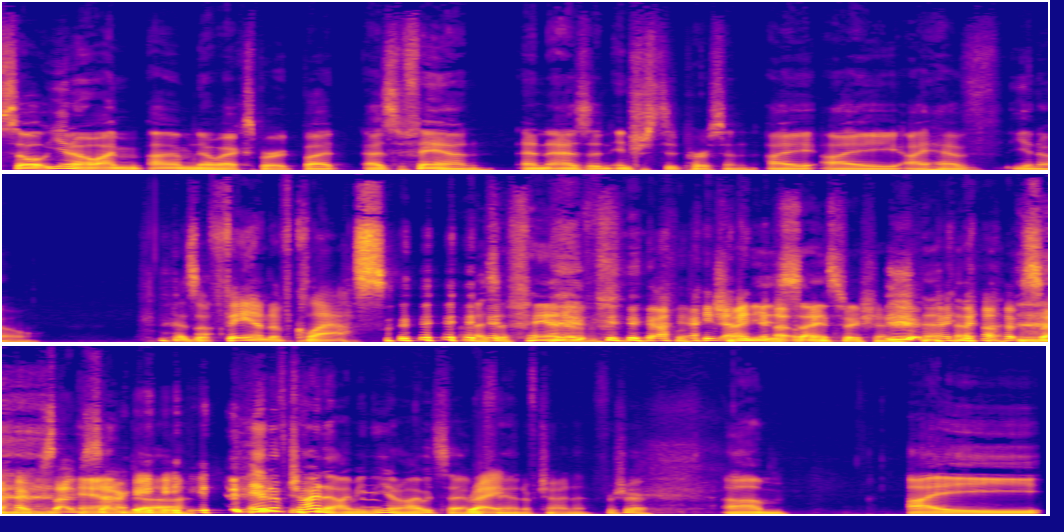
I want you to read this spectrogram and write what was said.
So, you know, I'm I'm no expert, but as a fan and as an interested person, I I I have, you know, as a fan of class, as a fan of I, Chinese I science fiction. I know. I'm sorry. I'm, I'm and, sorry. Uh, and of China. I mean, you know, I would say I'm right. a fan of China for sure. Um, I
